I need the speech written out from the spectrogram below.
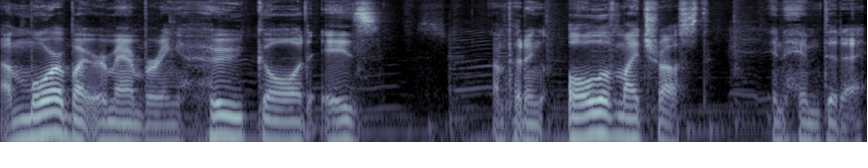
and more about remembering who God is and putting all of my trust in Him today.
